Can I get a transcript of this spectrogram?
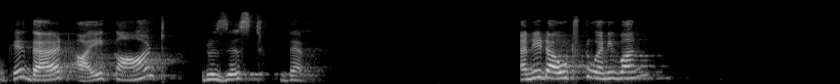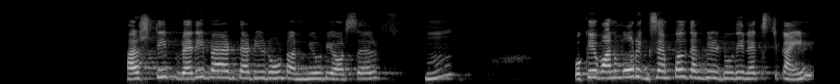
Okay, that I can't resist them. Any doubt to anyone? Harshdeep, very bad that you don't unmute yourself. Hmm? Okay, one more example, then we'll do the next kind.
